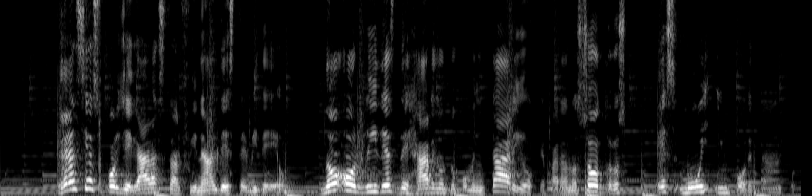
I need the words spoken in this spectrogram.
Gracias por llegar hasta el final de este video. No olvides dejarnos tu comentario que para nosotros es muy importante.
